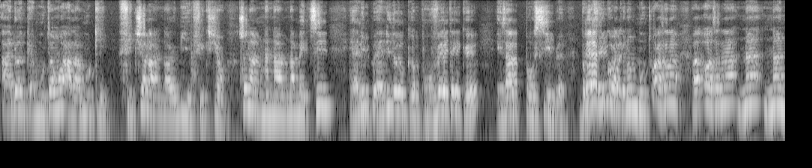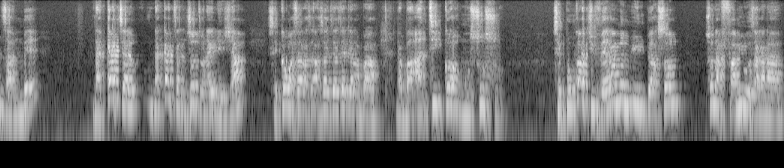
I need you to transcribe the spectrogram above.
ah, donc moto yango alamuki fiction na- nalobi fiction. So na, médecine eyali eyali donc prouve te que eza possible. Bref elingi kobakeno motu oyo aza na- oyo aza na- na- nzambe na kati ya- na kati ya nzoto na ye déjà c'est comme azalaki na ba- na baanticorps mosusu c'est pourquoi tu verras même une personne so na famille bozalaka na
